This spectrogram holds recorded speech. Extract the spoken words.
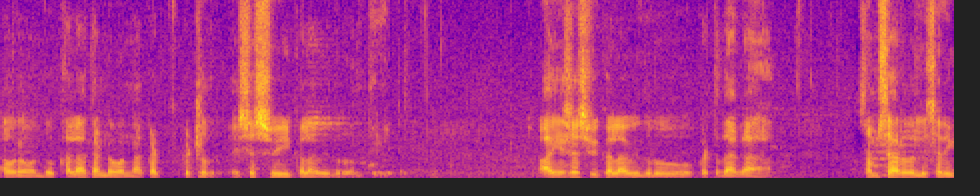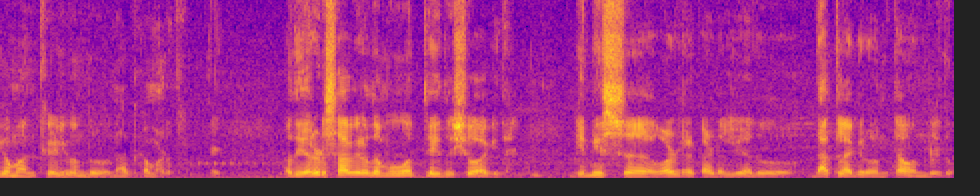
ಅವರ ಒಂದು ಕಲಾ ತಂಡವನ್ನು ಕಟ್, ಕಟ್ಟಿದ್ರು, ಯಶಸ್ವಿ ಕಲಾವಿದರು ಅಂತೇಳಿ ಆ ಯಶಸ್ವಿ ಕಲಾವಿದರು ಕಟ್ಟಿದಾಗ ಸಂಸಾರದಲ್ಲಿ ಸರಿಗಮ ಅಂಥೇಳಿ ಒಂದು ನಾಟಕ ಮಾಡಿದ್ರು. ಅದು ಎರಡು ಸಾವಿರದ ಮೂವತ್ತೈದು ಶೋ ಆಗಿದೆ. ಗಿನ್ನಿಸ್ ವರ್ಲ್ಡ್ ರೆಕಾರ್ಡಲ್ಲಿ ಅದು ದಾಖಲಾಗಿರುವಂಥ ಒಂದು ಇದು.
